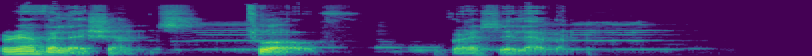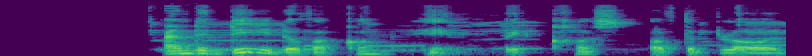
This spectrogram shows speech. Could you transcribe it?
Revelations 12, verse 11. And they did overcome him because of the blood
